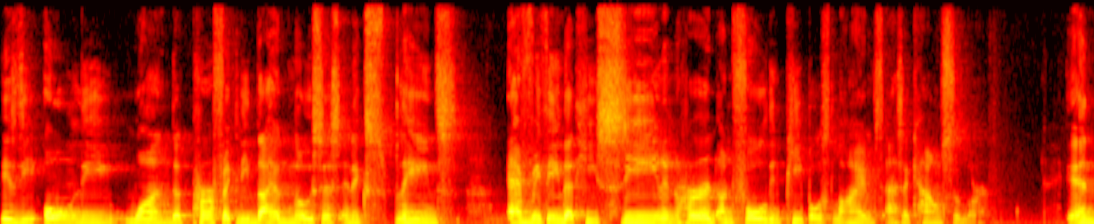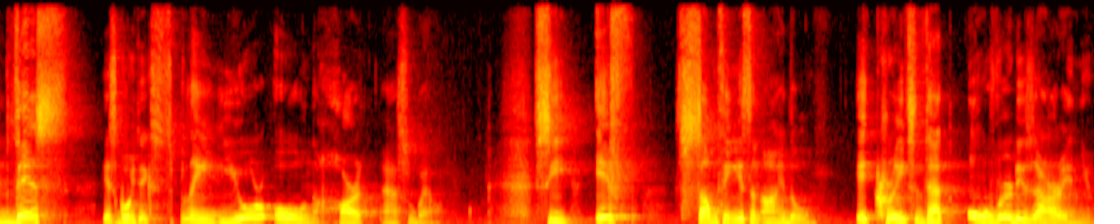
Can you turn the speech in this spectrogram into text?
is the only one that perfectly diagnoses and explains everything that he's seen and heard unfold in people's lives as a counselor. And this is going to explain your own heart as well. See, if something is an idol, it creates that over desire in you.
